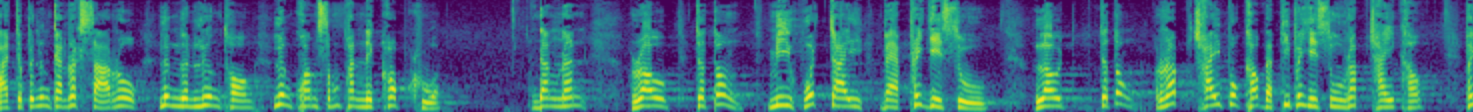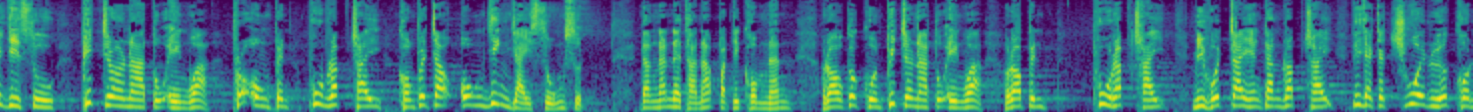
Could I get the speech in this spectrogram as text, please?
อาจจะเป็นเรื่องการรักษาโรค เรื่องเงินเรื่องทอง เรื่องความสัมพันธ์ในครอบครัว ดังนั้นเราจะต้องมีหัวใจแบบพระเยซู เรา จะต้องรับใช้พวกเขาแบบที่พระเยซูรับใช้เขา พระเยซูพิจารณาตัวเองว่า พระองค์เป็นผู้รับใช้ของพระเจ้าองค์ยิ่งใหญ่สูงสุด ดังนั้นในฐานะปฏิคมนั้น เราก็ควรพิจารณาตัวเองว่า เราเป็นผู้รับใช้มีหัวใจแห่งการรับใช้ที่อยากจะช่วยเหลือคน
